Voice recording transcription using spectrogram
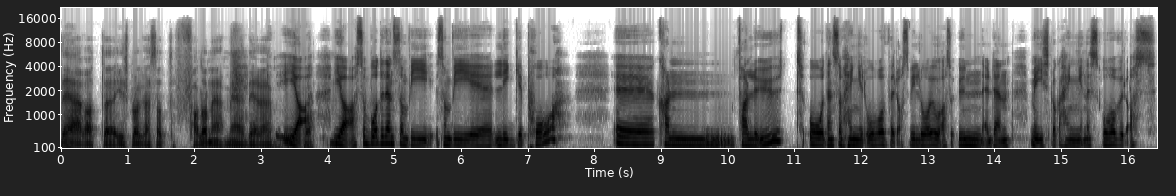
det er at uh, isbloggresset faller ned med dere ja, på? Mm. Ja, så både den som vi, som vi ligger på, uh, kan falle ut og den som henger over oss. Vi lå jo altså under den med isblokka hengende over oss.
